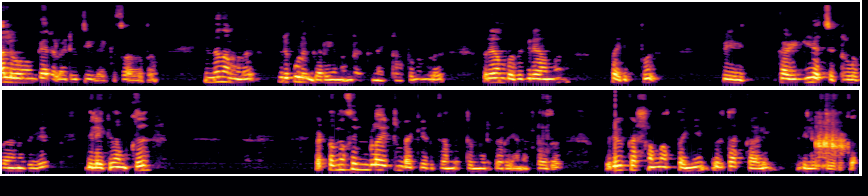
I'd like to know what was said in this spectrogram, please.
ഹലോ കേരള രുചിയിലേക്ക് സ്വാഗതം. ഇന്ന് നമ്മൾ ഒരു പുളിങ്കറിയാണ് ഉണ്ടാക്കുന്നത് കേട്ടോ. അപ്പോൾ നമ്മൾ ഒരു അമ്പത് ഗ്രാം പരിപ്പ് വേവി കഴുകി വെച്ചിട്ടുള്ളതാണ് ഇതിൽ ഇതിലേക്ക് നമുക്ക് പെട്ടെന്ന് സിമ്പിളായിട്ട് ഉണ്ടാക്കിയെടുക്കാൻ പറ്റുന്ന ഒരു കറിയാണ് കേട്ടോ ഇത്. ഒരു കഷ്ണം മത്തങ്ങയും ഒരു തക്കാളി ഇതിലിട്ട് കൊടുക്കുക.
